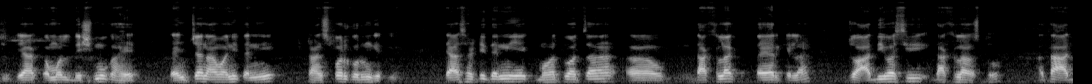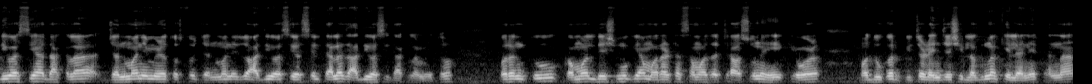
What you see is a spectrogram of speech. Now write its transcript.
ज्या कमल देशमुख आहेत त्यांच्या नावाने त्यांनी ट्रान्सफर करून घेतली. त्यासाठी त्यांनी एक महत्त्वाचा दाखला तयार केला जो आदिवासी दाखला असतो. आता आदिवासी हा दाखला जन्माने मिळत असतो. जन्माने जो आदिवासी असेल त्यालाच आदिवासी दाखला मिळतो. परंतु कमल देशमुख या मराठा समाजाच्या असूनही केवळ मधुकर पिचड यांच्याशी लग्न केल्याने त्यांना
